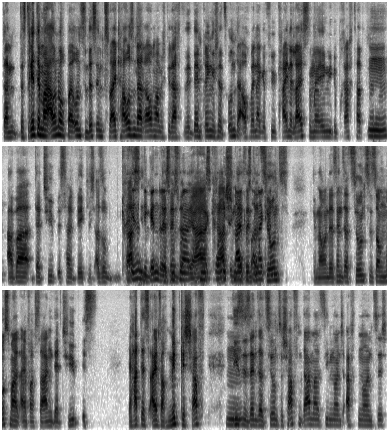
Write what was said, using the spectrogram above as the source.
dann das dritte Mal auch noch bei uns und das im 2000er Raum, habe ich gedacht, den, bringe ich jetzt unter, auch wenn er gefühlt keine Leistung mehr irgendwie gebracht hat. Mhm. Aber der Typ ist halt wirklich, also Er gerade in Legende, der Sensa- man- ja, muss, in der. Sensations, genau in der Sensationssaison muss man halt einfach sagen, der Typ ist, er hat es einfach mitgeschafft, Mhm. diese Sensation zu schaffen, damals 97, 98.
